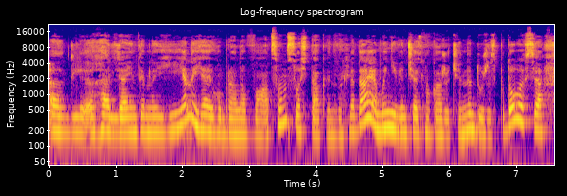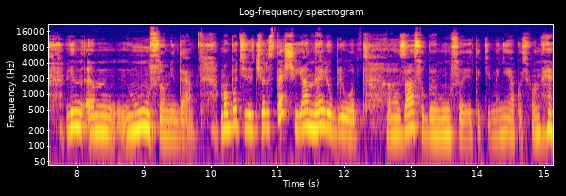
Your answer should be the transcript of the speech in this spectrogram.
е, гель для інтимної гігієни. Я його брала в Watsons. Ось так він виглядає. Мені він, чесно кажучи, не дуже сподобався. Він ем, мусом іде. Мабуть, через те, що я не люблю от, е, засоби мусові такі. Мені якось вони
